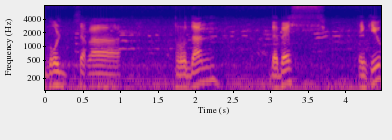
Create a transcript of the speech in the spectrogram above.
gold saka prodan the best. Thank you.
